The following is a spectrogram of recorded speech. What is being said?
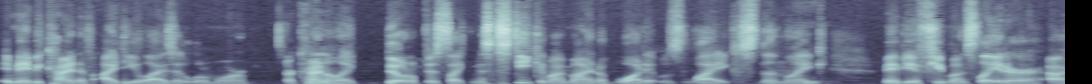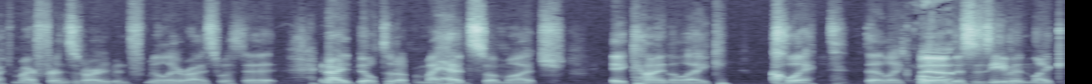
it maybe kind of idealize it a little more, or kind Hmm. of like build up this like mystique in my mind of what it was like. So then, like maybe a few months later, after my friends had already been familiarized with it, and I built it up in my head so much, it kind of like clicked that like, oh, Yeah. this is even like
